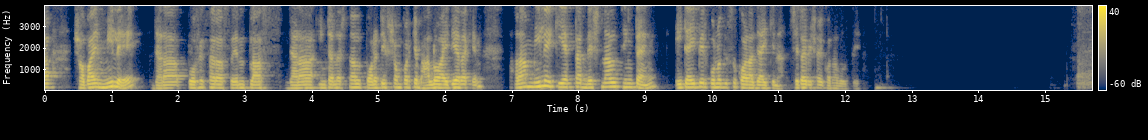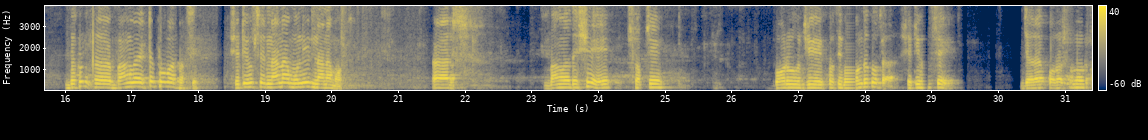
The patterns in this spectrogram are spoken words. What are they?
সবাই মিলে যারা প্রফেসর আছেন প্লাস যারা ইন্টারন্যাশনাল পলিটিক্স সম্পর্কে ভালো আইডিয়া রাখেন, তারা মিলে কি একটা ন্যাশনাল থিঙ্ক ট্যাঙ্ক এই টাইপের কোনো কিছু করা যায় কিনা? সেটা বিষয়ে কথা বলতে। দেখুন বাংলা একটা প্রবাদ আছে। সেটি হচ্ছে, নানা মুনির, নানা মত। আর বাংলাদেশে সবচেয়ে বড় যে প্রতিবন্ধকতা, সেটি হচ্ছে যারা পড়াশোনার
